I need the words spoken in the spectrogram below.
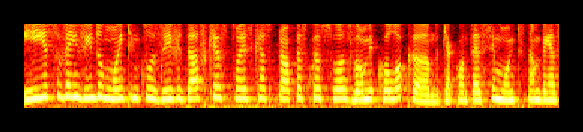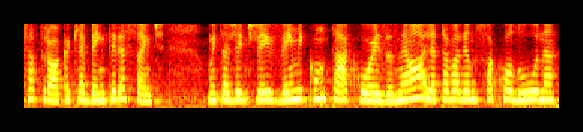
e isso vem vindo muito, inclusive, das questões que as próprias pessoas vão me colocando, que acontece muito também essa troca, que é bem interessante. Muita gente vem, vem me contar coisas, né? Olha, estava lendo sua coluna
